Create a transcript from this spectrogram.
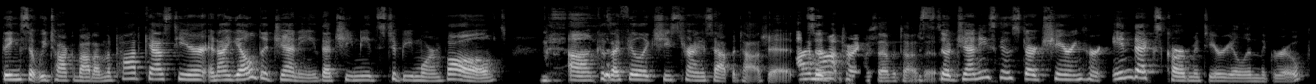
things that we talk about on the podcast here. And I yelled at Jenny that she needs to be more involved because I feel like she's trying to sabotage it. I'm so, not trying to sabotage it. So Jenny's going to start sharing her index card material in the group.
